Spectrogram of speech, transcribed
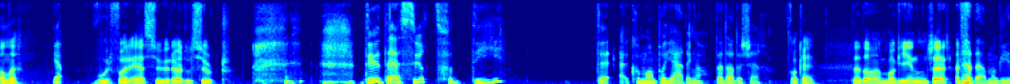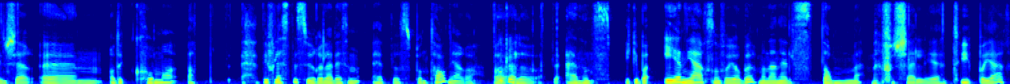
Anne, Ja. hvorfor er surøl surt? Du, det er surt fordi det er- kommer an på gjæringa. Det er da det skjer. Ok, det er da magien skjer. Det er der magien skjer. Um, og det kommer at de fleste surøl er det som heter spontangjæra. Okay. Eller at det er en sånn, ikke bare én gjær som får jobbe, men en hel stamme med forskjellige typer gjær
